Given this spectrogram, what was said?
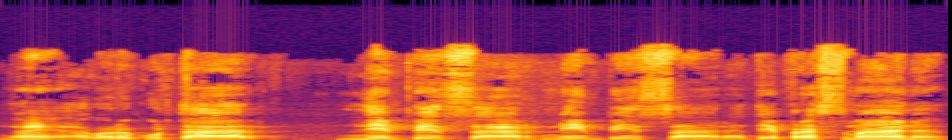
Né? Agora cortar, nem pensar, nem pensar. Até para a semana.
